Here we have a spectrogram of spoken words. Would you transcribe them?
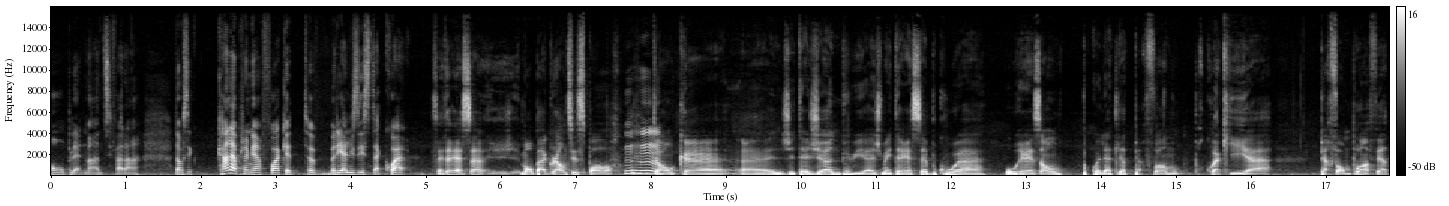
complètement différent. Donc, c'est quand la première fois que tu as réalisé c'était quoi? C'est intéressant. Mon background, c'est le sport. Donc, euh, euh, j'étais jeune, puis euh, je m'intéressais beaucoup à- aux raisons pourquoi l'athlète performe ou pourquoi il ne performe pas, en fait.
